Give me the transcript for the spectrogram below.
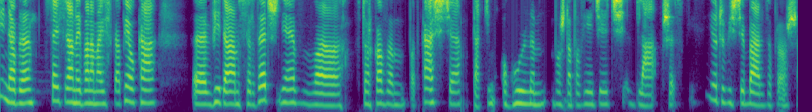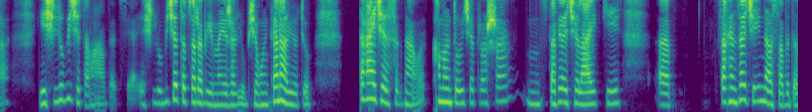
Dzień dobry, z tej strony Iwona Majska-Piołka. E, witam serdecznie w wtorkowym podcaście, takim ogólnym, można powiedzieć, dla wszystkich. I oczywiście bardzo proszę, jeśli lubicie tę audycję, jeśli lubicie to, co robimy, jeżeli lubicie mój kanał YouTube, dawajcie sygnały, komentujcie proszę, mm, stawiajcie lajki, e, zachęcajcie inne osoby do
